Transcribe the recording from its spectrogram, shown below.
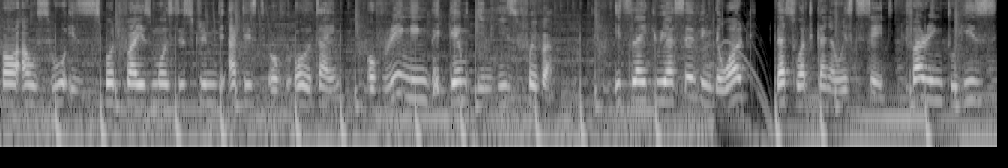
powerhouse who is Spotify's most streamed artist of all time, of ringing the game in his favor. It's like we are saving the world, that's what Kanye West said, referring to his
